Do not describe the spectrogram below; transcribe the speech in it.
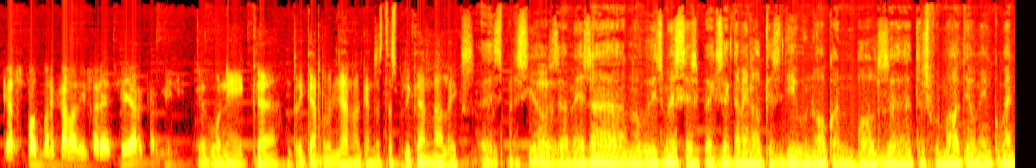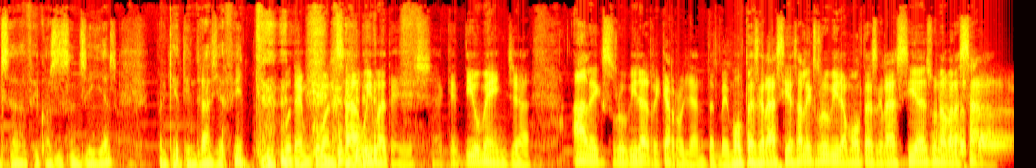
que ens pot marcar la diferència a llarg termini. Que bonic, eh, Ricard Rutllant, el que ens està explicant l'Àlex. És preciós. A més, en el budisme és exactament el que es diu, no? Quan vols eh, transformar la teva ment, comença a fer coses senzilles perquè tindràs ja fet. Podem començar avui mateix, aquest diumenge. Àlex Rovira, Ricard Rullant també. Moltes gràcies. Àlex Rovira, moltes gràcies. Una abraçada.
